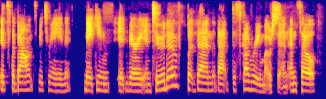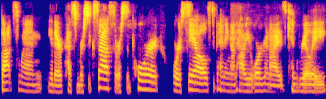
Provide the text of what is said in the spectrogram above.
It's the balance between making it very intuitive, but then that discovery motion. And so that's when either customer success or support or sales, depending on how you organize, can really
